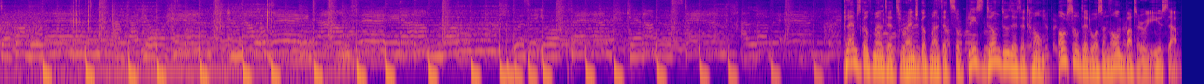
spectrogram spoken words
Step on the land, Clamps got melted, wrench got melted, so please don't do that at home. Also, that was an old battery used up.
